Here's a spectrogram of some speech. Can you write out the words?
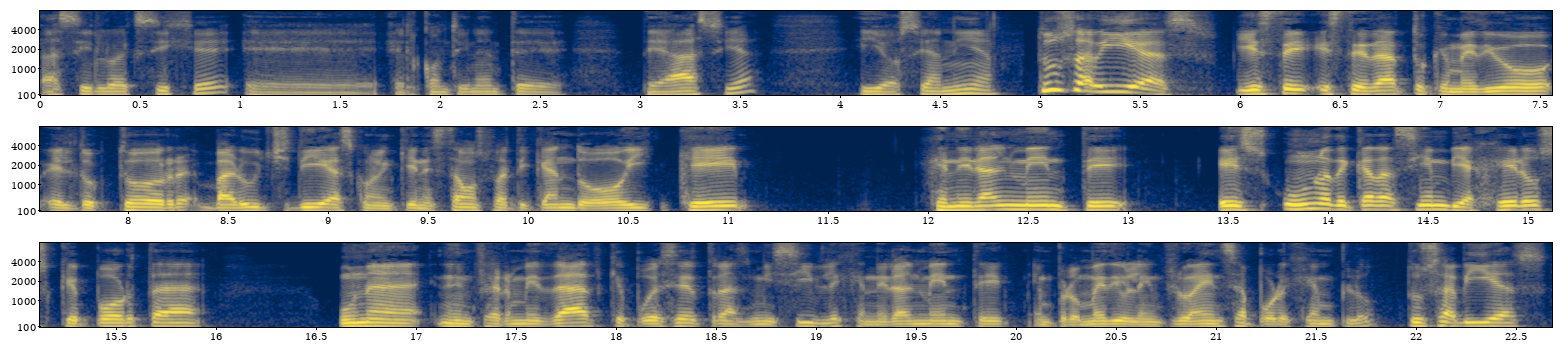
así lo exige eh, el continente de Asia y Oceanía. Tú sabías, y este, este dato que me dio el doctor Baruch Díaz, con el quien estamos platicando hoy, que generalmente es uno de cada 100 viajeros que porta una enfermedad que puede ser transmisible, generalmente en promedio la influenza, por ejemplo. Tú sabías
